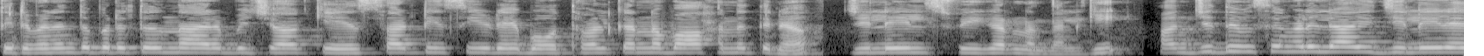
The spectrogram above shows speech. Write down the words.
തിരുവനന്തപുരത്ത് നിന്ന് ആരംഭിച്ച കെ എസ് ആർ ടി സിയുടെ ബോധവൽക്കരണ വാഹനത്തിന് ജില്ലയിൽ സ്വീകരണം നൽകി. അഞ്ചു ദിവസങ്ങളിലായി ജില്ലയിലെ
